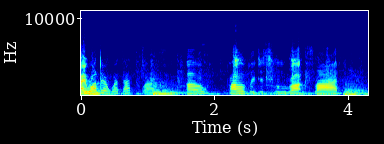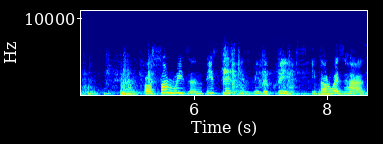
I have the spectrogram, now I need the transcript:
I wonder what that was. Oh, probably just a little rock slide. For some reason, this place gives me the creeps. It always has.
